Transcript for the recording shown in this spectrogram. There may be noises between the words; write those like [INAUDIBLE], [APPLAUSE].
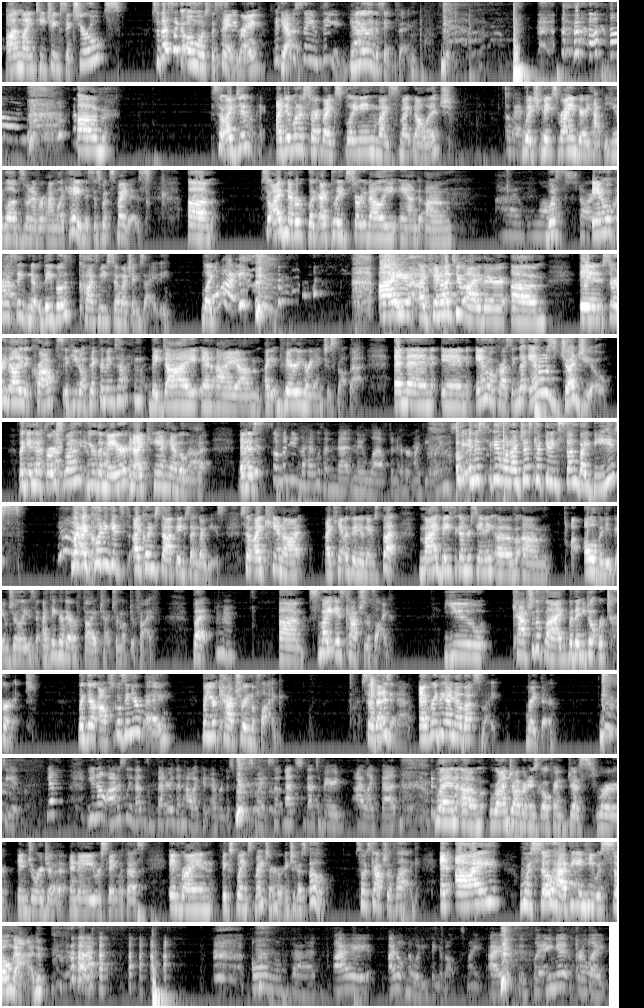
online teaching six year olds. So that's like almost the same, right? It's yeah, the same thing. Yeah. nearly the same thing. [LAUGHS] Um, so I did. Okay. I did want to start by explaining my Smite knowledge, okay. which Yeah. makes Ryan very happy. He loves whenever I'm like, "Hey, this is what Smite is." Um, so I've never like I played Stardew Valley and um, I love was Stardew Animal Valley. Crossing. No, they both cause me so much anxiety. Like Why? [LAUGHS] I I cannot do either. Um, in Stardew Valley, the crops, if you don't pick them in time, they die, and I um, I get very very anxious about that. And then in Animal Crossing, the animals judge you. Like in Yes, the first one, Animal you're the Crossing. mayor, and I can't handle that. And I hit this somebody in the head with a net and they left and it hurt my feelings. okay, and the second one, I just kept getting stung by bees. Yeah. Like I couldn't get, I couldn't stop getting stung by bees. So I cannot, I can't with video games. But my basic understanding of um, all video games really is that I think that there are five types. I'm up to five, but um, Smite is capture the flag. You capture the flag, but then you don't return it. Like there are obstacles in your way, but you're capturing the flag. So that is everything I know about Smite, right there. I see it. You know, honestly, that's better than how I could ever describe Smite. So that's that's a very. I like that. [LAUGHS] when um, Ron Jobber and his girlfriend just were in Georgia and they were staying with us, and Ryan explained Smite to her, and she goes, "Oh, so it's capture the flag," and I was so happy, and he was so mad. [LAUGHS] Oh, I love that. I I don't know anything about Smite. I've been playing it for like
